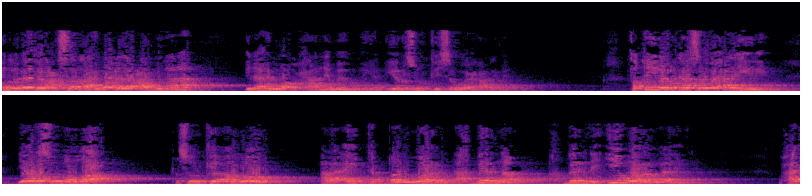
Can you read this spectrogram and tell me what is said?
in laga ganacsadaahay waxa la caabudana ilaahay waa u xarimay weeyaan iyo rasuulkiisa way xarimeen faqiila markaasa waxaa la yidhi yaa rasuul allah rasuulkii allow ara'ayta bal waran ahbirnaa akhbirnii ii waran baa layidhi. Waxaad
